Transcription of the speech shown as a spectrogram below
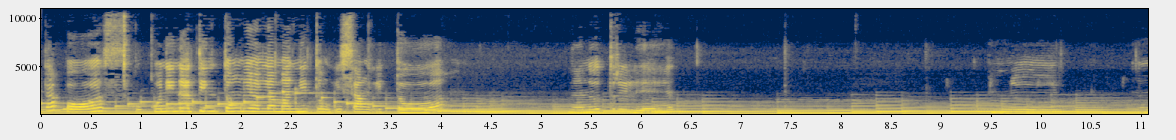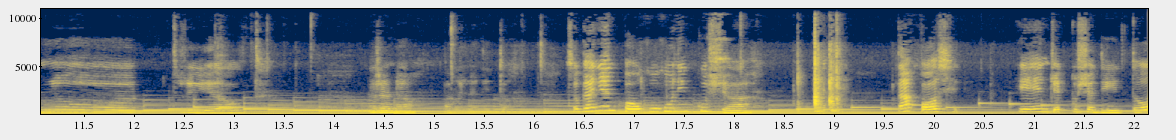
Tapos, kukunin natin tong laman nitong isang ito na Nutrilite. I don't know, pangalan nito. So, ganyan po, kukunin ko siya. Tapos, i-inject ko siya dito.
